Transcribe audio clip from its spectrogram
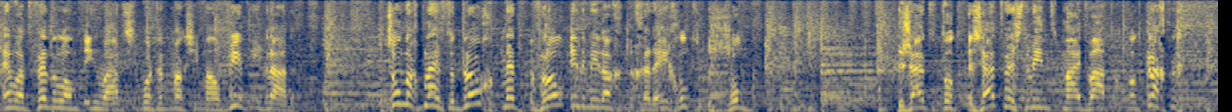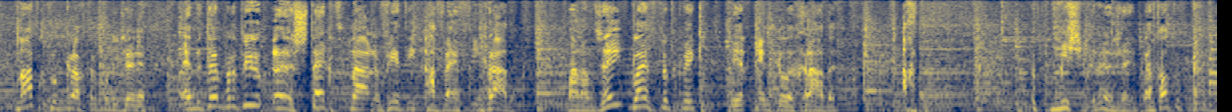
En wat verder landinwaarts wordt het maximaal 14 graden. Zondag blijft het droog met vooral in de middag geregeld zon. De zuid- tot zuidwestenwind maait water tot krachtig. Matig tot krachtig moet ik zeggen. En de temperatuur uh, stijgt naar 14 à 15 graden. Maar aan zee blijft het kwik weer enkele graden achter. Het mis hier aan zee. Blijft altijd koud.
